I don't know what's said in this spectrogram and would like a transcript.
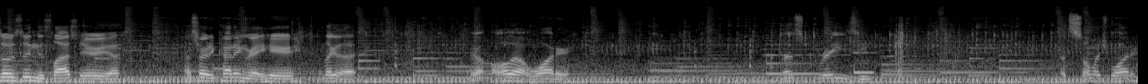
As I was doing this last area, I started cutting right here. Look at that. Look at all that water. That's crazy. That's so much water.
